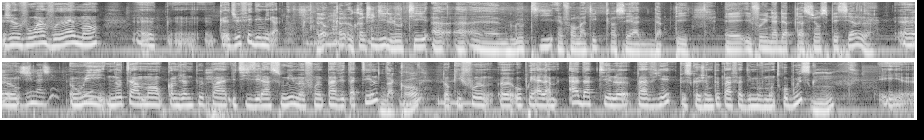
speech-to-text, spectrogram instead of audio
je vois vraiment euh, que Dieu fait des miracles. Alors, quand, quand tu dis l'outil, euh, euh, euh, l'outil informatique, quand c'est adapté, et il faut une adaptation spéciale? Euh, Oui, J'imagine. oui, notamment comme je ne peux pas utiliser la souris, il me faut un pavé tactile. D'accord. Donc il faut euh, au préalable adapter le pavé puisque je ne peux pas faire des mouvements trop brusques. Mhm. Et euh,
